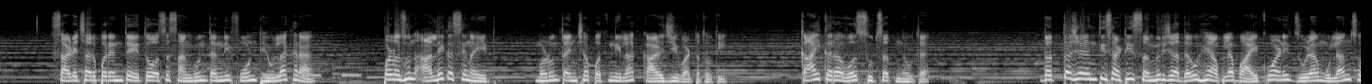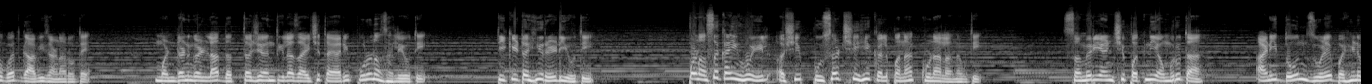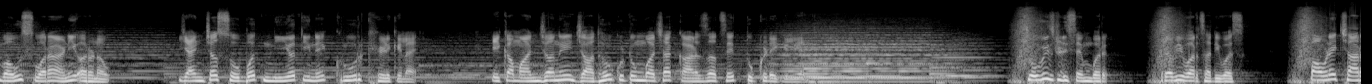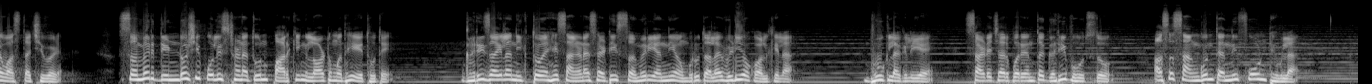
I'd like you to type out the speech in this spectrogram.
साडेचारपर्यंत येतो असं सांगून त्यांनी फोन ठेवला खरा. पण अजून आले कसे नाहीत? म्हणून त्यांच्या पत्नीला काळजी वाटत होती. काय करावं सुचत नव्हतं. दत्त जयंतीसाठी समीर जाधव हे आपल्या बायको आणि जुळ्या मुलांसोबत गावी जाणार होते. मंडणगडला दत्त जयंतीला जायची तयारी पूर्ण झाली होती. तिकीटही रेडी होती. पण असं काही होईल अशी पुसटशी ही कल्पना कुणाला नव्हती. समीर यांची पत्नी अमृता आणि दोन जुळे बहीण भाऊ स्वरा आणि अर्णव. यांच्यासोबत नियतीने क्रूर खेळ केलाय. एका मांजाने जाधव कुटुंबाच्या काळजाचे तुकडे केले आहेत. चोवीस डिसेंबर रविवारचा दिवस पावणे चार वाजताची वेळ. समीर दिंडोशी पोलीस ठाण्यातून पार्किंग लॉटमध्ये येत होते. घरी जायला निघतोय हे सांगण्यासाठी समीर यांनी अमृताला व्हिडिओ कॉल केला. भूक लागली आहे. साडेचारपर्यंत घरी पोहोचतो असं सांगून त्यांनी फोन ठेवला.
